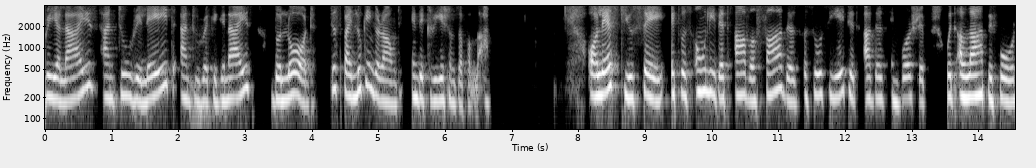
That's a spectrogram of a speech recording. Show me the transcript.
realize and to relate and to recognize the Lord just by looking around in the creations of Allah. Or lest you say it was only that our fathers associated others in worship with Allah before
